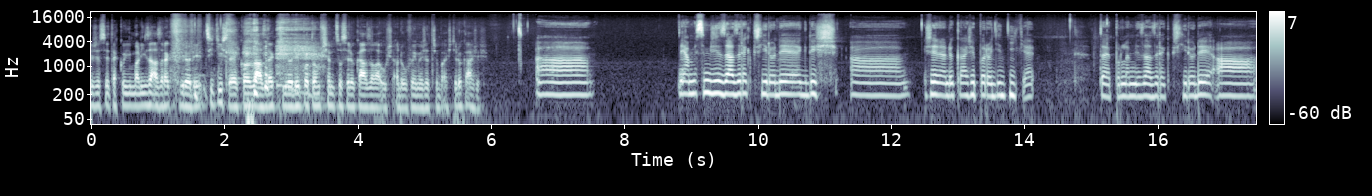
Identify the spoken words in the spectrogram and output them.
že jsi takový malý zázrak přírody. Cítíš se jako zázrak přírody po tom všem, co jsi dokázala už a doufejme, že třeba ještě dokážeš. A já myslím, že zázrak přírody je, když a, žena dokáže porodit dítě. To je podle mě zázrak přírody a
